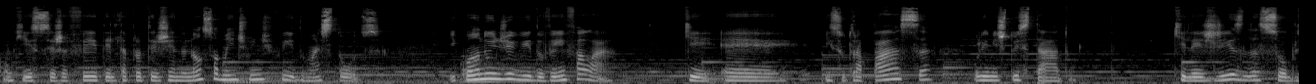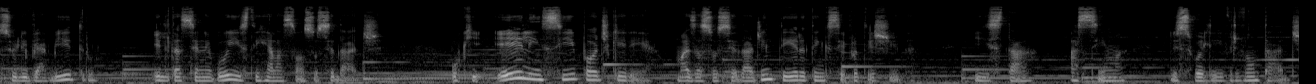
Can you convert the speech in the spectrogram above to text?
com que isso seja feito, ele está protegendo não somente o indivíduo, mas todos. E quando o indivíduo vem falar que é, isso ultrapassa o limite do Estado, que legisla sobre o seu livre-arbítrio, ele está sendo egoísta em relação à sociedade. Porque ele em si pode querer, mas a sociedade inteira tem que ser protegida e está acima de sua livre vontade.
